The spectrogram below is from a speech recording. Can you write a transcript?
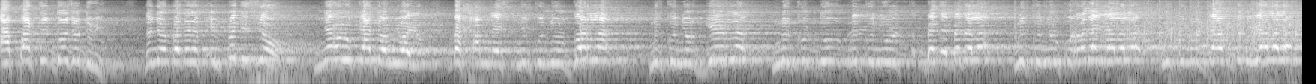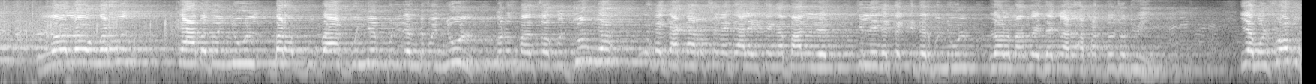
à partir d'aujourd'hui dañoo bëgg a def une pétition ñaawlu kàddoom yooyu ba xam ne nit ku ñuul gor la nit ku ñuul géer la nit ku du nit ku ñuul bete bete la nit ku ñuul ku ragal yàlla la nit ku ñuul jaamu ko du yàlla la looloo waral kaaba ga ñuul barab bu baax bu ñëpp di dem dafa ñuul kon Ousmane Sonko juum nga da nga jàkkaarloo Sénégalais yi te nga baalu leen ci li nga teg ci dër bu ñuul loolu maa ngi koy déclarer à partir d'aujourd'hui yemul foofu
